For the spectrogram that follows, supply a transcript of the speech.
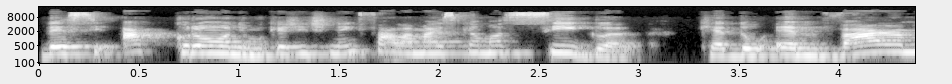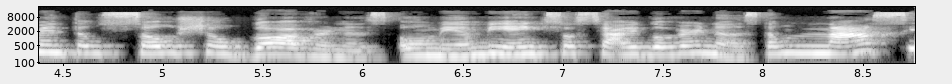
desse acrônimo, que a gente nem fala mais que é uma sigla, que é do Environmental Social Governance, ou Meio Ambiente Social e Governança. Então, nasce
